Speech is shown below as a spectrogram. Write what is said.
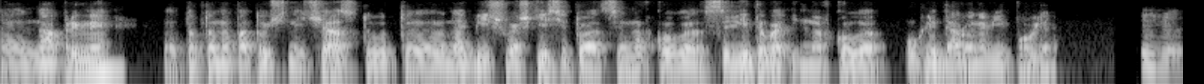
е, напрямі. Е, Тобто на поточний час тут е, найбільш важкі ситуації навколо Селідова і навколо Угледару, на мій погляд. Угу.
